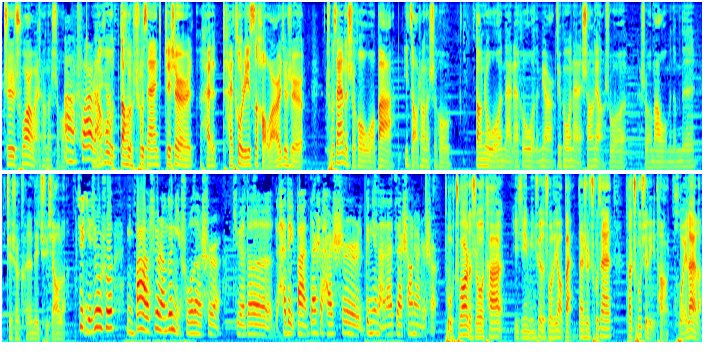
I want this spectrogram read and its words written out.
这是初二晚上的时候啊，初二晚上。然后到了初三，这事儿还还透着一丝好玩，就是初三的时候，我爸一早上的时候，当着我奶奶和我的面儿，就跟我奶奶商量说说妈，我们能不能这事儿可能得取消了。就也就是说，你爸虽然跟你说的是觉得还得办，但是还是跟你奶奶在商量这事儿。不，初二的时候他已经明确的说了要办，但是初三他出去了一趟，回来了，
